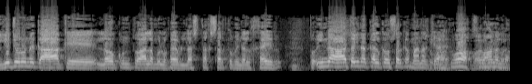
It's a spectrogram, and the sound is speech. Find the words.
ये जो उन्होंने कहा कि लौकुन तो आलमुल गैब लस्तक सर तो मिनल खैर तो इन्ना आ तो इना कल कौसर का माना क्या है? वाह। अल्लाह।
